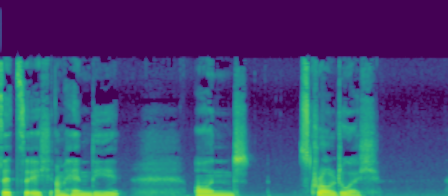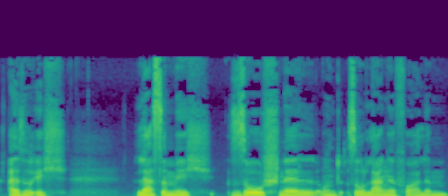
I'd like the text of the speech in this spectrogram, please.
sitze ich am Handy und scroll durch? Also ich lasse mich so schnell und so lange vor allem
